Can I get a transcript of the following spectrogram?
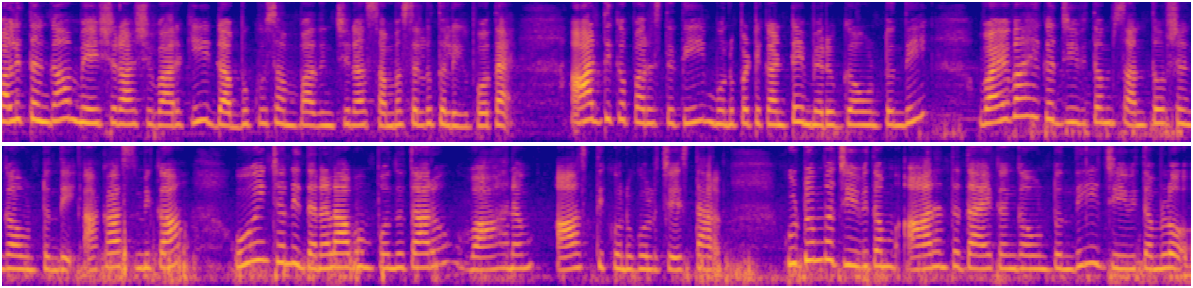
ఫలితంగా మేషరాశి వారికి డబ్బుకు సంపాదించిన సమస్యలు తొలగిపోతాయి. ఆర్థిక పరిస్థితి మునుపటి కంటే మెరుగ్గా ఉంటుంది. వైవాహిక జీవితం సంతోషంగా ఉంటుంది. ఆకస్మిక ఊహించని ధనలాభం పొందుతారు. వాహనం ఆస్తి కొనుగోలు చేస్తారు. కుటుంబ జీవితం ఆనందదాయకంగా ఉంటుంది. జీవితంలో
